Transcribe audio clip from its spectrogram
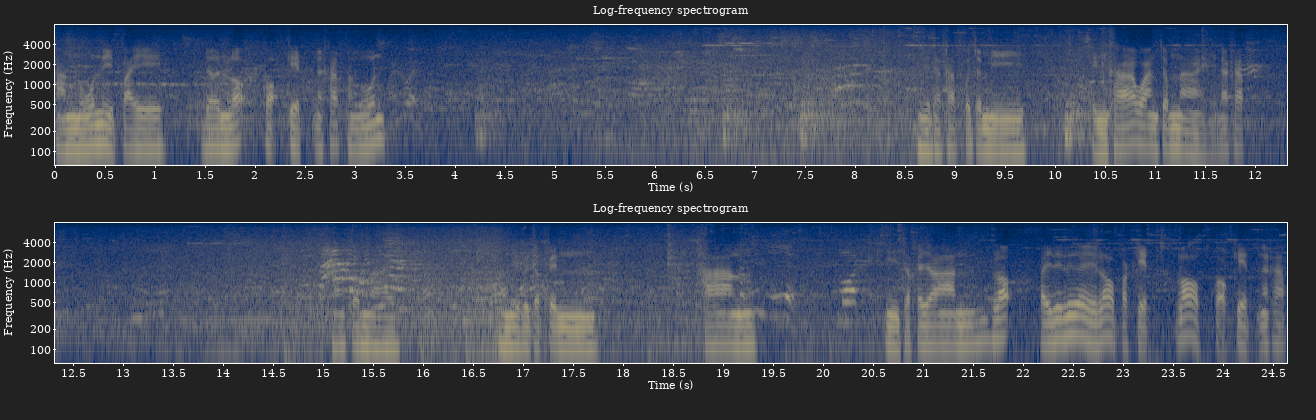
ทางนู้นนี่ไปเดินเลาะเกาะเก็ดนะครับทางนู้น นี่นะครับก็จะมีสินค้าวางจำหน่ายนะครับวางจำหน่าย อันนี้ก็จะเป็นทางขี่จักรยานเลาะไปเรื่อยๆ รอบปะเก็ดรอบเกาะเก็ดนะครับ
